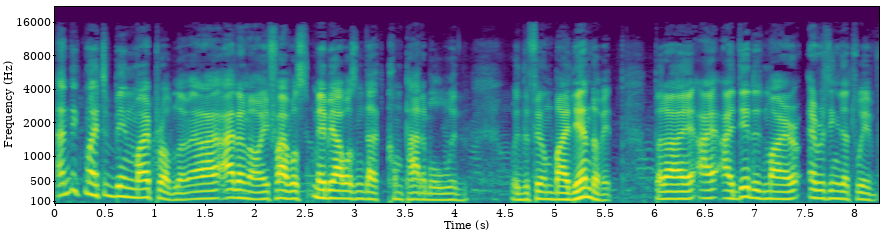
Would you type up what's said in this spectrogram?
And it might have been my problem. I, I don't know if I was maybe I wasn't that compatible with with the film by the end of it. But I, I, I did admire everything that we've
